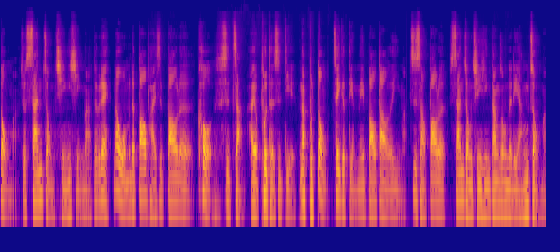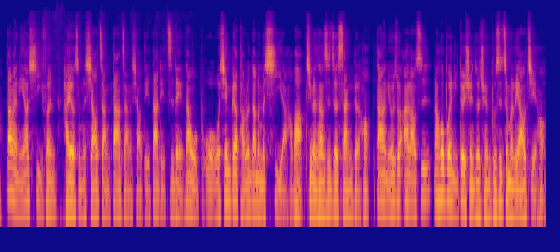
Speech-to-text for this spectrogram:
动嘛，就三种情形嘛，对不对？那我们的包牌是包了 call 是涨，还有 put 是跌，那不动这个点没包到而已嘛，至少包了三种情形当中的两种嘛。当然你要细分，还有什么小涨、大涨、小跌、大跌之类，那我我我先不要讨论到那么细啊，好不好？基本上是这三个哈。当然你会说啊，老师，那会不会你对选择权不是这么了解哈？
